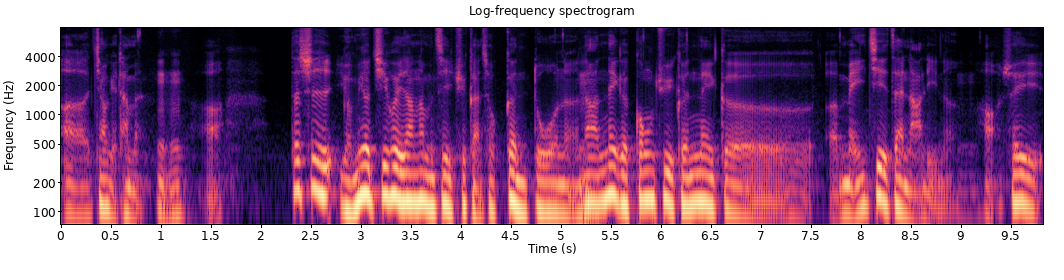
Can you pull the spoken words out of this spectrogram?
呃交给他们，嗯哼，啊，但是有没有机会让他们自己去感受更多呢？嗯、那那个工具跟那个呃媒介在哪里呢？好、嗯，所以。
